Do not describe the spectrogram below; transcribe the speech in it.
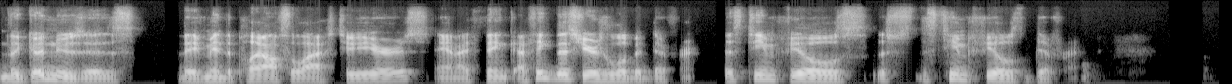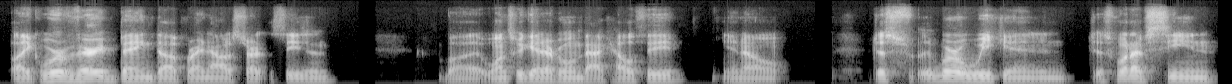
the good news is they've made the playoffs the last two years, and I think I think this year's a little bit different. This team feels this this team feels different. Like we're very banged up right now to start the season, but once we get everyone back healthy, you know, just we're a week in, and just what I've seen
